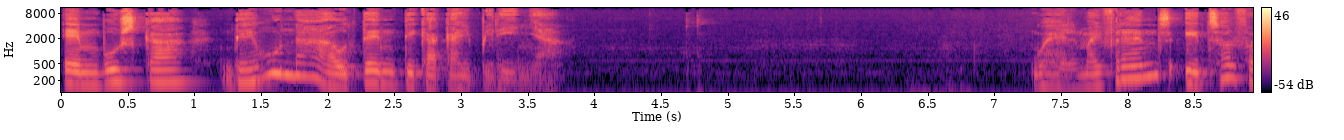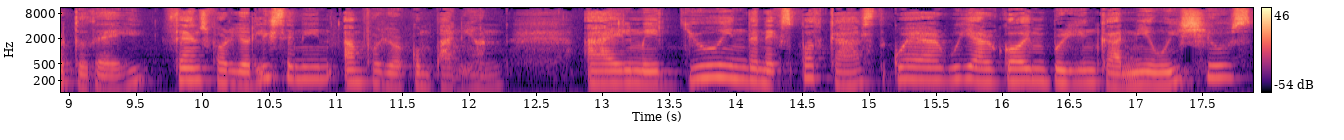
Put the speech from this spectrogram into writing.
en busca de una auténtica caipiriña. Well, my friends, it's all for today. Thanks for your listening and for your companion. I'll meet you in the next podcast where we are going bring new issues,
